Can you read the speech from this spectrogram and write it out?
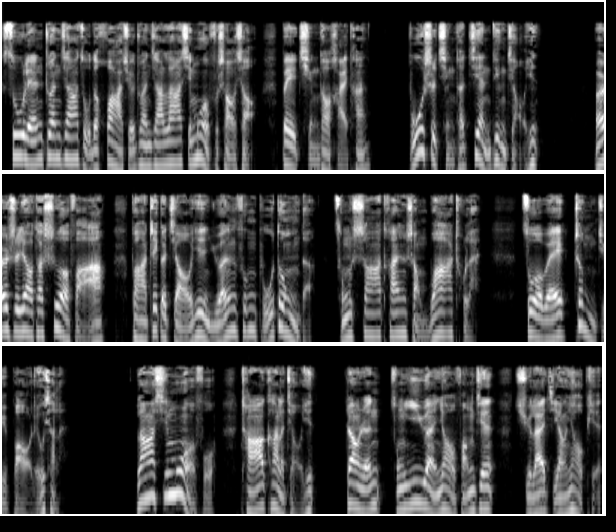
苏联专家组的化学专家拉西莫夫少校被请到海滩，不是请他鉴定脚印，而是要他设法把这个脚印原封不动的从沙滩上挖出来，作为证据保留下来。拉西莫夫查看了脚印，让人从医院药房间取来几样药品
